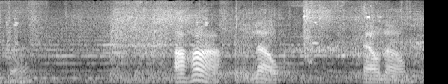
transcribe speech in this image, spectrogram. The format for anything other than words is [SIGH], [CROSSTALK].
Okay. Uh-huh. No. Hell no.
